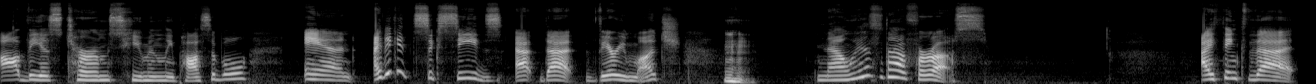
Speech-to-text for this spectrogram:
obvious terms humanly possible. And I think it succeeds at that very much. Mm-hmm. Now, is that for us? I think that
